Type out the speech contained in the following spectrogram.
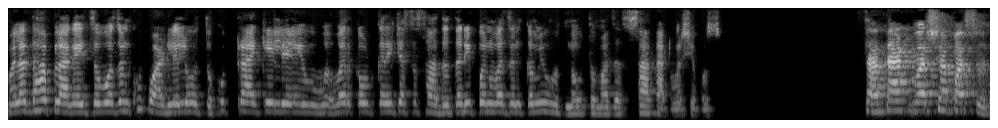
मला धाप लागायचं वजन खूप वाढलेलं होतं खूप ट्राय केले वर्कआउट करायचे असं साधं तरी पण वजन कमी होत नव्हतं माझं सात आठ वर्षापासून. सात आठ वर्षापासून?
